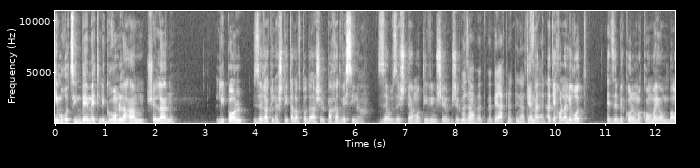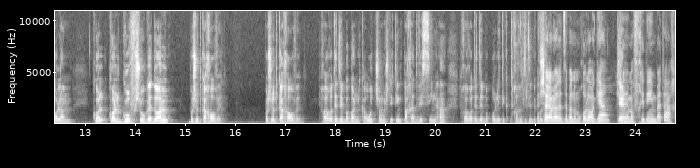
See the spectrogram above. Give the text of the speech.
אם רוצים באמת לגרום לעם שלנו ליפול, זה רק להשתית עליו תודעה של פחד ושנאה. זהו, זה שתי המוטיבים ש- שגורמים. וזהו, ופירקנו את מדינת כן, ישראל. את, את יכולה לראות את זה בכל מקום היום בעולם. כל, כל גוף שהוא גדול, פשוט ככה עובד. פשוט ככה עובד. יכולה לראות את זה בבנקאות, שמשתיתים פחד ושנאה, את יכולה לראות את זה בפוליטיקה, את יכולה לראות את זה בכל אפשר. גם לראות את זה בנומרולוגיה, כן? שהם מפחידים, בטח.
